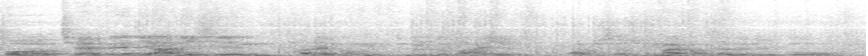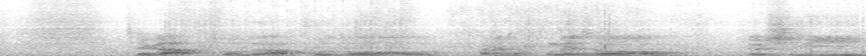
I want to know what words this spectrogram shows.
저 제 팬이 아니신 다른 관객분들도 많이 와주셔서 정말 감사드리고 제가 앞- 저도 앞으로 더 다른 작품에서 열심히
